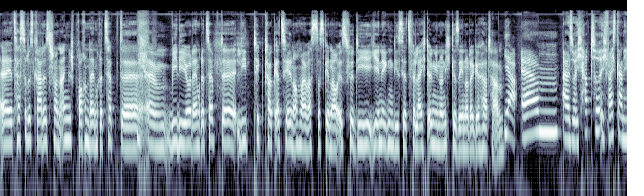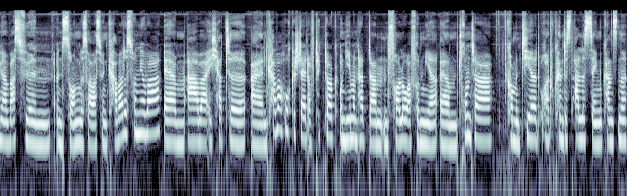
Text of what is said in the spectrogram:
Äh, jetzt hast du das gerade schon angesprochen, dein Rezepte-Video, ähm, dein Rezepte-Lied TikTok. Erzähl nochmal, was das genau ist für diejenigen, die es jetzt vielleicht irgendwie noch nicht gesehen oder gehört haben. Ja, ähm, also ich hatte, ich weiß gar nicht mehr, was für ein, ein Song das war, was für ein Cover das von mir war, ähm, aber ich hatte ein Cover hochgestellt auf TikTok und jemand hat dann einen Follower von mir ähm, drunter kommentiert, oh, du könntest alles singen, du kannst eine,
